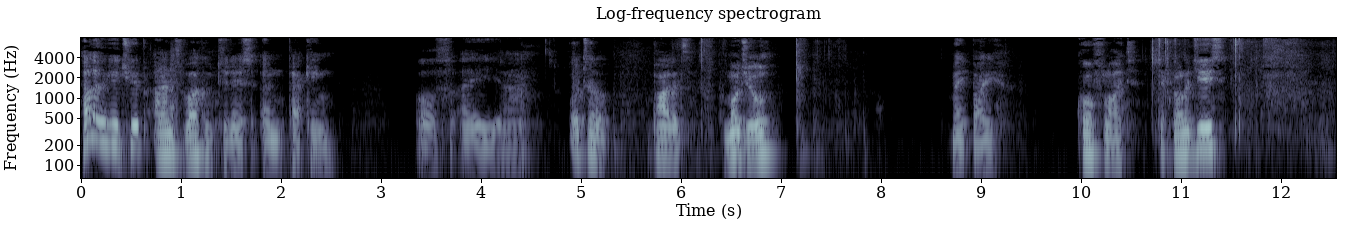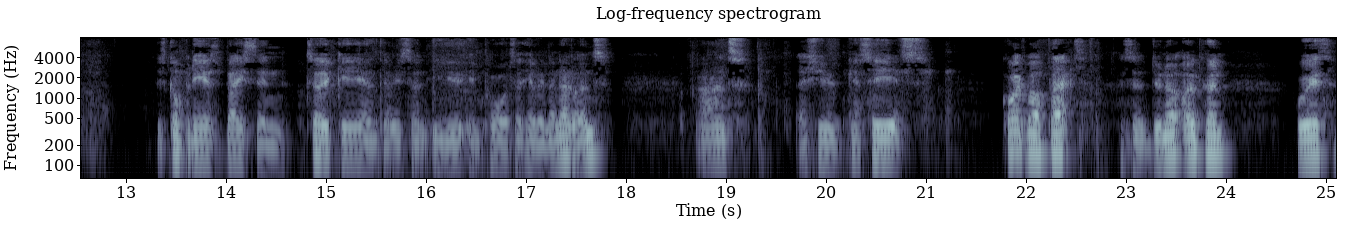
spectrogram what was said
Hello YouTube and welcome to this unpacking of a uh, autopilot module made by CoreFlight Technologies. This company is based in Turkey and there is an EU importer here in the Netherlands and as you can see it's quite well packed. It's a do not open with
